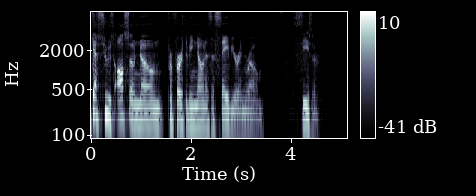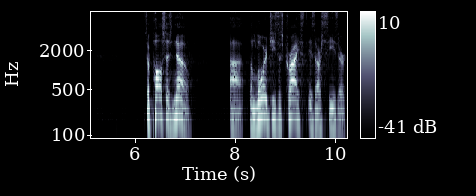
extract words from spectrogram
guess who's also known, prefers to be known as a savior in Rome? Caesar. So Paul says, no, uh, the Lord Jesus Christ is our Caesar,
